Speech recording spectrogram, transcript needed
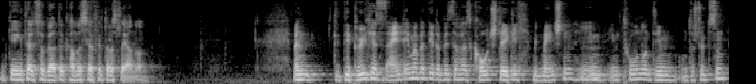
Im Gegenteil sogar, da kann man sehr viel daraus lernen. Meine, die, die, Bücher ist ein Thema bei dir, du bist auch als Coach täglich mit Menschen mhm. im, im, Tun und im Unterstützen.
